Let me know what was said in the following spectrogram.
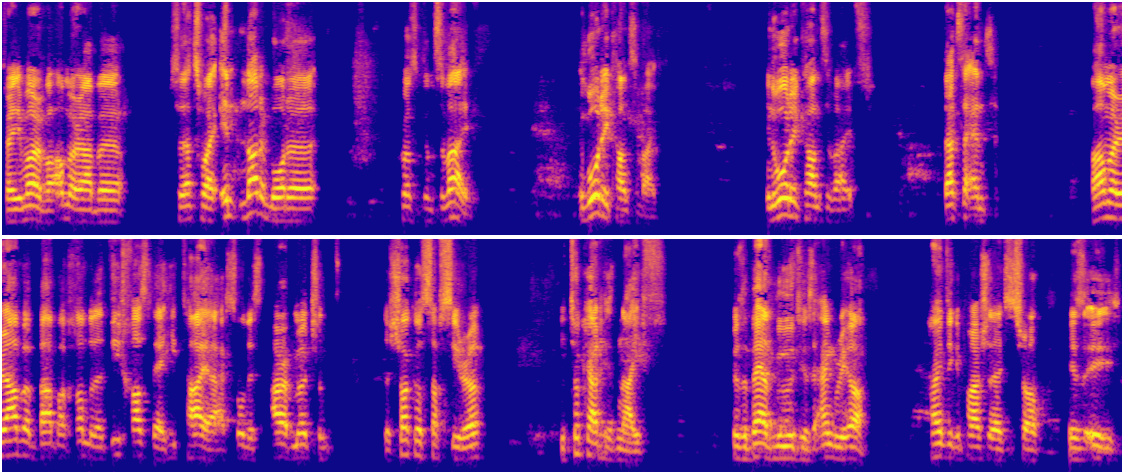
So that's why in not in water, person can survive. In water, he can't survive. In the water, he can't survive. That's the answer. I saw this Arab merchant, the Shakal Safsira. He took out his knife. He was a bad mood. He was angry. Oh, I think he's,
